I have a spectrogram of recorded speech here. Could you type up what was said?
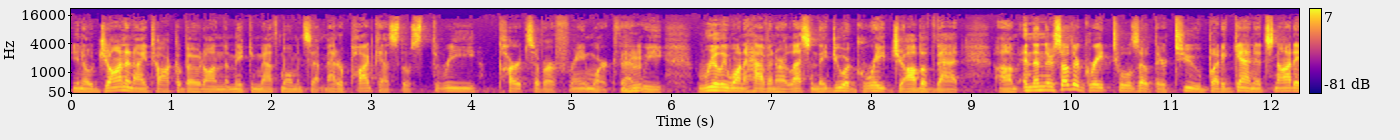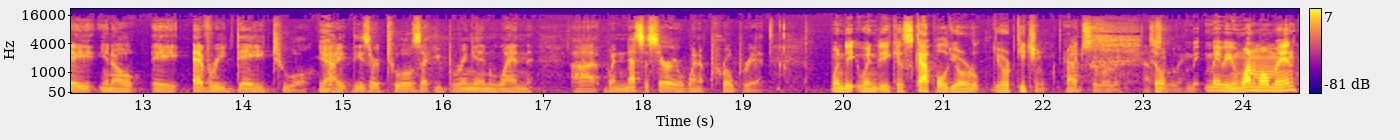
you know John and I talk about on the Making Math Moments That Matter podcast. Those three parts of our framework that Mm-hmm. we really want to have in our lesson. They do a great job of that. Um, and then there's other great tools out there too. But again, it's not a you know a everyday tool. Yeah. Right? These are tools that you bring in when uh, when necessary or when appropriate. when they when they can scaffold your your teaching, right? Absolutely. Absolutely. So m- maybe in one moment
